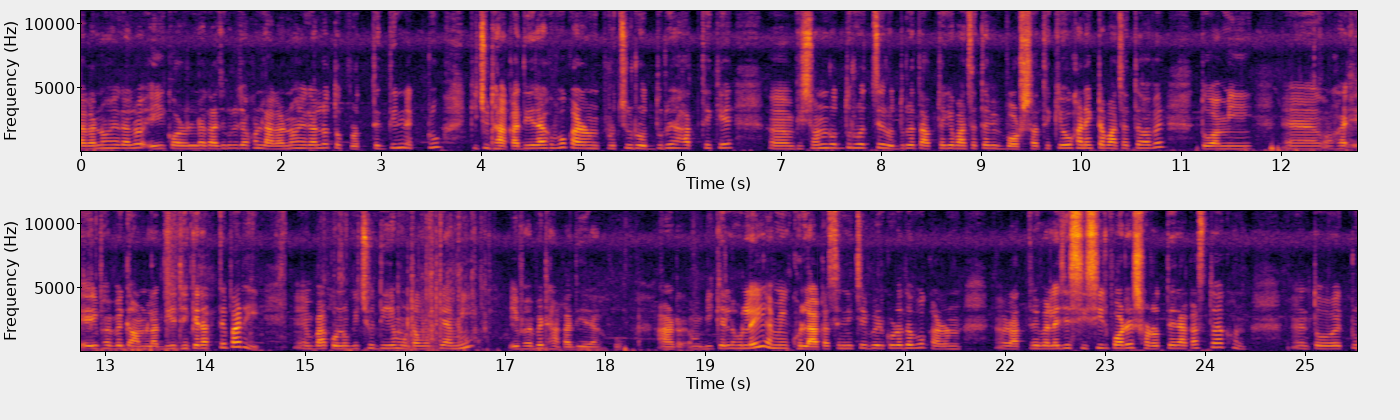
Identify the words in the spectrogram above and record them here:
লাগানো হয়ে গেল। এই করলার গাছগুলো যখন লাগানো হয়ে গেল, তো প্রত্যেক দিন একটু কিছু ঢাকা দিয়ে রাখব, কারণ প্রচুর রোদ্দুরের হাত থেকে ভীষণ রোদ্দুর হচ্ছে। রোদ্দুরের তাপ থেকে বাঁচাতে হবে, বর্ষা থেকেও খানিকটা বাঁচাতে হবে। তো আমি এইভাবে গামলা দিয়ে ঢেকে রাখতে পারি বা কোনো কিছু দিয়ে মোটামুটি আমি এইভাবে ঢাকা দিয়ে রাখব। আর বিকেল হলেই আমি খোলা আকাশের নিচে বের করে দেবো, কারণ রাত্রেবেলায় যে শিশির পড়ে শরতের আকাশ তো এখন তো একটু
